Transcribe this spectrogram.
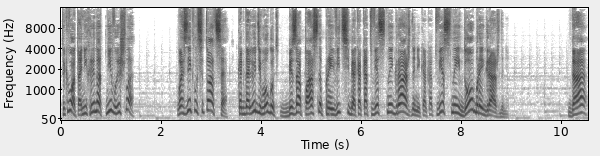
Так вот, а ни хрена не вышло. Возникла ситуация, когда люди могут безопасно проявить себя как ответственные граждане, как ответственные и добрые граждане. Да,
